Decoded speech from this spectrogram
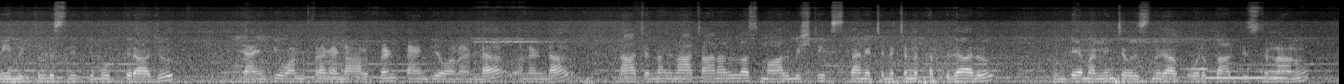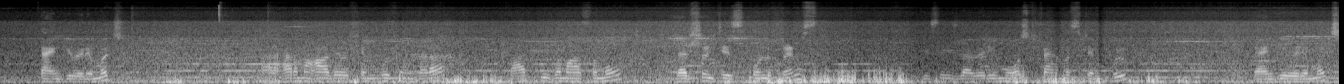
మీ మిత్రుడు Shri Trimurthi Raju thank you one friend and all friend thank you one and one and all నా చిన్న నా ఛానల్లో స్మాల్ మిస్టేక్స్ కానీ చిన్న చిన్న తప్పిదాలు ఉంటే మన్నించవలసిందిగా కోరి ప్రార్థిస్తున్నాను. Thank you very much Hara Mahadev Shambhu Shankara Karthika మాసము. దర్శనం చేసుకోండి friends. This is the very most famous temple thank you very much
